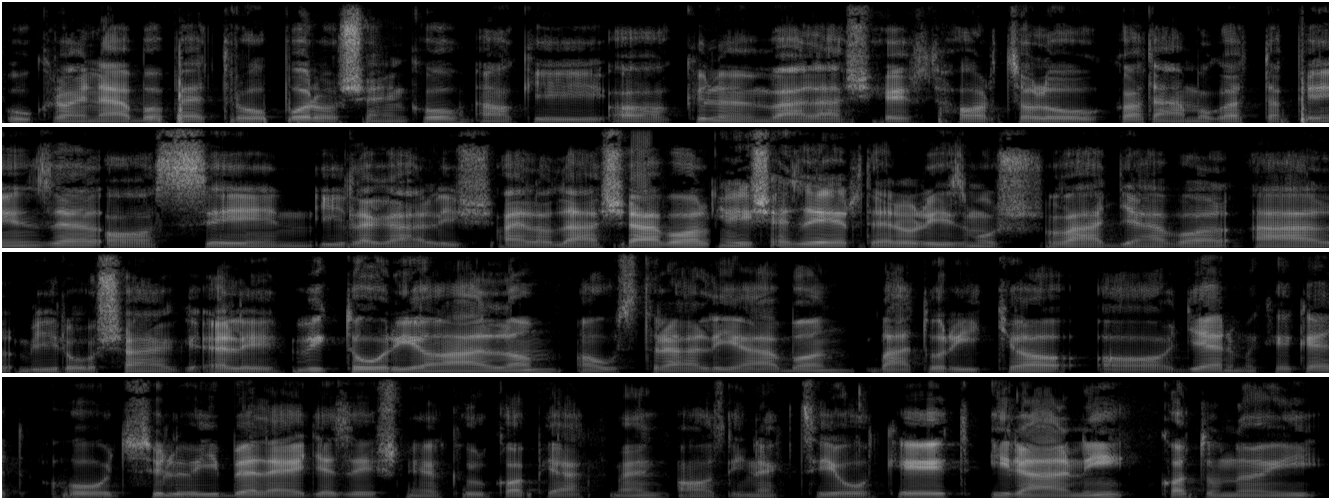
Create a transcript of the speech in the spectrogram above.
Ukrajnába Petro Poroshenko, aki a különvállásért harcolókat támogatta pénzzel a szén illegális eladásával, és ezért terrorizmus vágyával áll bíróság elé. Victoria állam Ausztráliában bátorítja a gyermekeket, hogy szülői beleegyezés nélkül kapják meg az inekciót. Két iráni katonai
